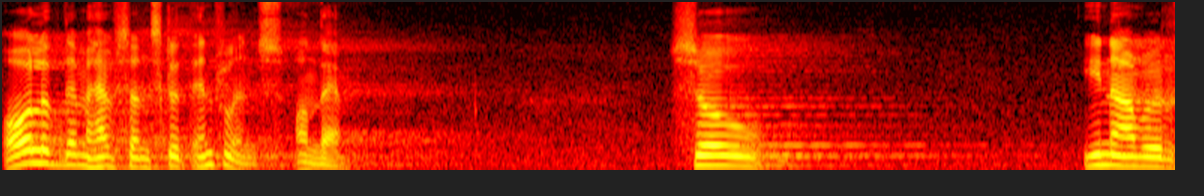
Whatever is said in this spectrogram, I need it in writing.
all of them have Sanskrit influence on them. So, in our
